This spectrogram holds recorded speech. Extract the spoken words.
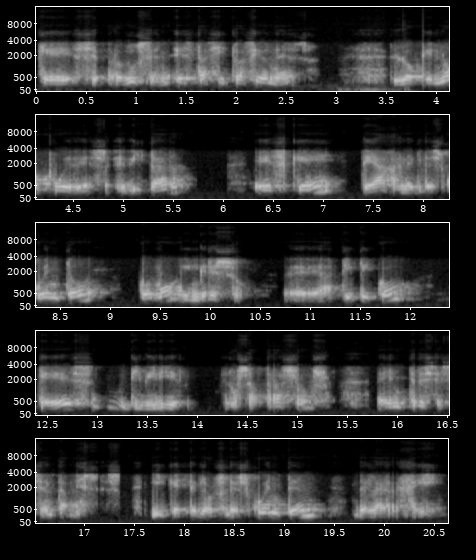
que se producen estas situaciones, lo que no puedes evitar es que hagan el descuento como ingreso eh, atípico, que es dividir los atrasos entre 60 meses y que te los descuenten de la RGI.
